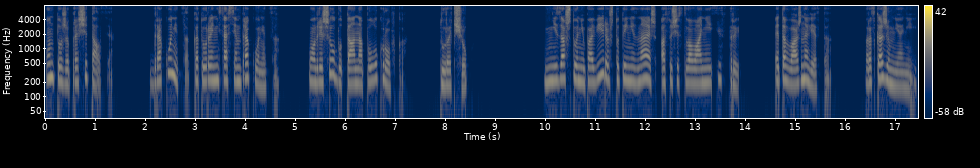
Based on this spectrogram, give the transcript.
он тоже просчитался. Драконица, которая не совсем драконица. Он решил, будто она полукровка. Дурачок. Ни за что не поверю, что ты не знаешь о существовании сестры. Это важно, Леста. Расскажи мне о ней.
